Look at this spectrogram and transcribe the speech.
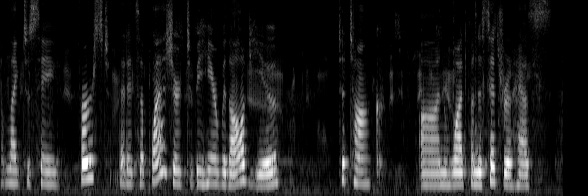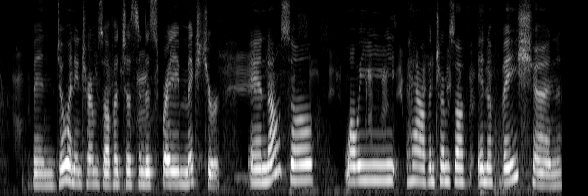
I'd like to say first that it's a pleasure to be here with all of you to talk on what Fundecitrus has been doing in terms of adjusting the spray mixture and also what we have in terms of innovation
